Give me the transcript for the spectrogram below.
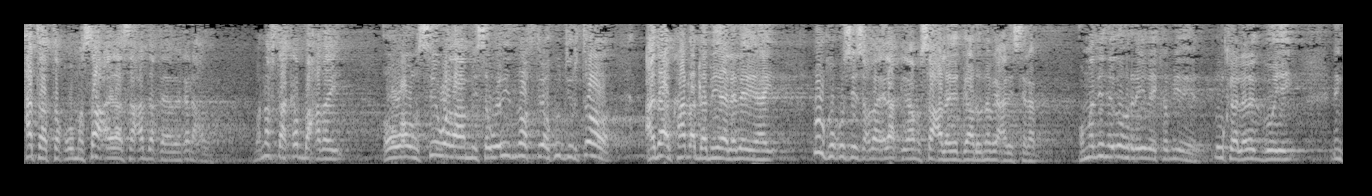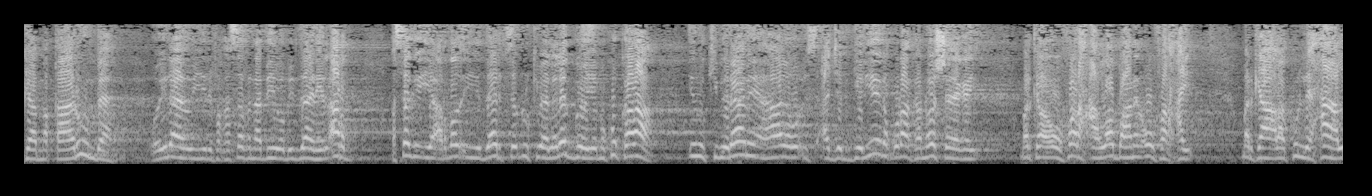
xataa taquuma saaca ilaa saacadda qiyaame ka dhacdo. Ma naftaa ka baxday? Oo waa un sii wadaa mise weliid naftiba ku jirtooo cadaabkaa dhadhamiyaa la leeyahay dhulkuu ku sii socdaa ilaa qiyaama saaca laga gaaro nabig alai salaam. Ummadii naga horreeyey bay ka mid aheed dhulkaa lala gooyey ninkaa maqaaruunba oo ilaahay uu yidhi fakhasafna bihi wa alard. Asagii iyo ardada iyo daartiisa dhulkii baa lala gooyey maku kalaa inuu kibiraani ahaayo oo iscajabgeliyeyna qur'aanka noo sheegay. Marka oo farax aan loo baahnayn uu farxay. Marka calaa kulli xaal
